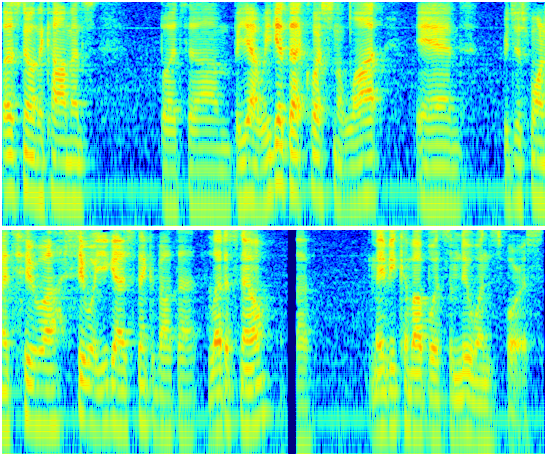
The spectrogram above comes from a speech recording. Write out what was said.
Let us know in the comments. But um, but yeah, we get that question a lot, and we just wanted to uh, see what you guys think about that. Let us know. Uh, maybe come up with some new ones for us.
